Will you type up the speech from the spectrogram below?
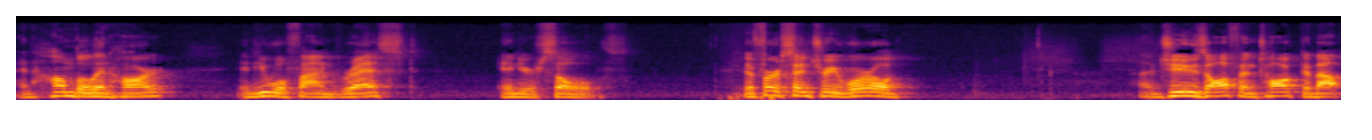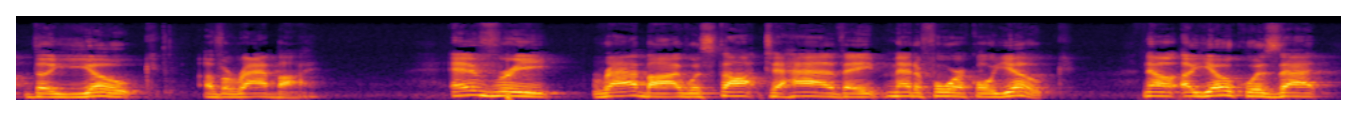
and humble in heart, and you will find rest in your souls. The first century world, uh, Jews often talked about the yoke of a rabbi. Every rabbi was thought to have a metaphorical yoke. Now, a yoke was that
